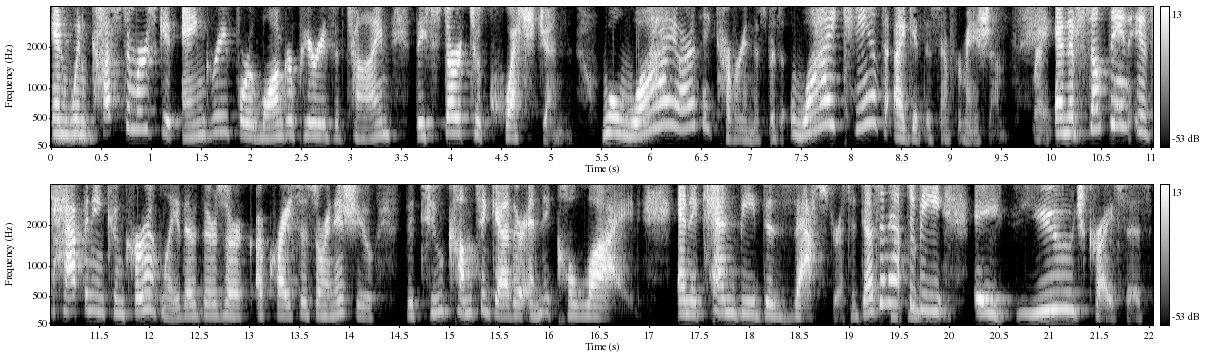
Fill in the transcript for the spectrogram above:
And mm-hmm. when customers get angry for longer periods of time, they start to question well, why are they covering this business? Why can't I get this information? Right. And if something is happening concurrently, there, there's a, a crisis or an issue, the two come together and they collide. And it can be disastrous. It doesn't have to be mm-hmm. a huge crisis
